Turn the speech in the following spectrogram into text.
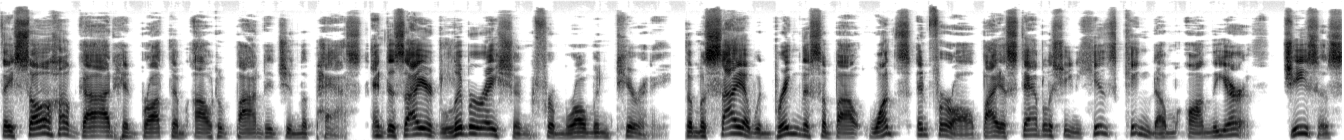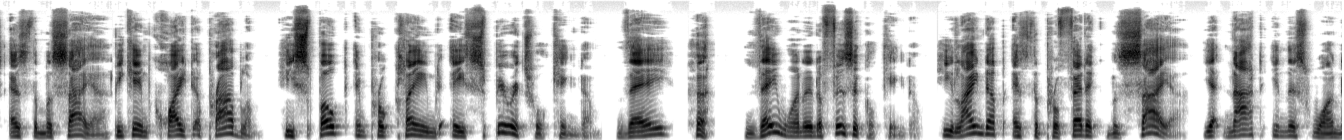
They saw how God had brought them out of bondage in the past and desired liberation from Roman tyranny. The Messiah would bring this about once and for all by establishing his kingdom on the earth. Jesus, as the Messiah, became quite a problem. He spoke and proclaimed a spiritual kingdom. They, they wanted a physical kingdom. He lined up as the prophetic Messiah, yet not in this one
